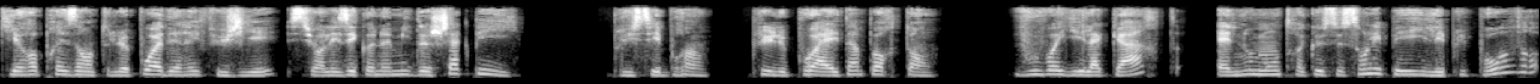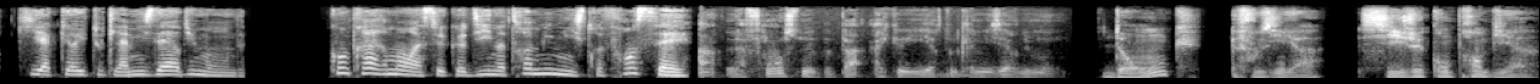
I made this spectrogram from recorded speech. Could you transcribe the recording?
qui représente le poids des réfugiés sur les économies de chaque pays. Plus c'est brun, plus le poids est important. Vous voyez la carte, elle nous montre que ce sont les pays les plus pauvres qui accueillent toute la misère du monde. Contrairement à ce que dit notre ministre français. Ah, La France ne peut pas accueillir toute la misère du monde. Donc, Fouzia, si je comprends bien.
